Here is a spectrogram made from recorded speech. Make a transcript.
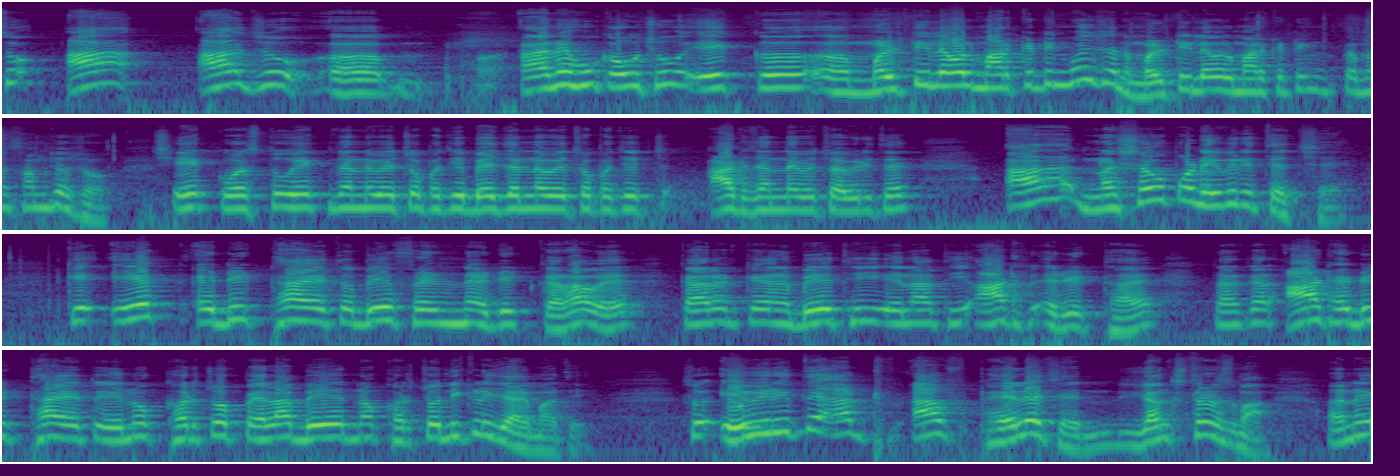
સો આ આ જો આને હું કહું છું એક મલ્ટી લેવલ માર્કેટિંગ હોય છે ને મલ્ટી લેવલ માર્કેટિંગ તમે સમજો છો. એક વસ્તુ એક જણને વેચો પછી બે જણને વેચો પછી આઠ જણને વેચો એવી રીતે. આ નશો પણ એવી રીતે જ છે કે એક એડિક્ટ થાય તો બે ફ્રેન્ડને એડિક્ટ કરાવે કારણ કે બેથી એનાથી આઠ એડિક્ટ થાય. કારણ કે આઠ એડિક્ટ થાય તો એનો ખર્ચો પહેલાં બેનો ખર્ચો નીકળી જાય એમાંથી. સો એવી રીતે આ આ ફેલે છે યંગસ્ટર્સમાં અને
